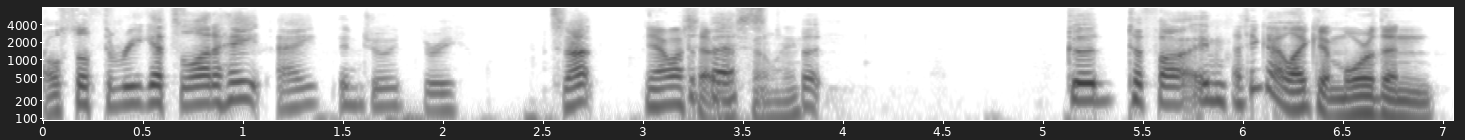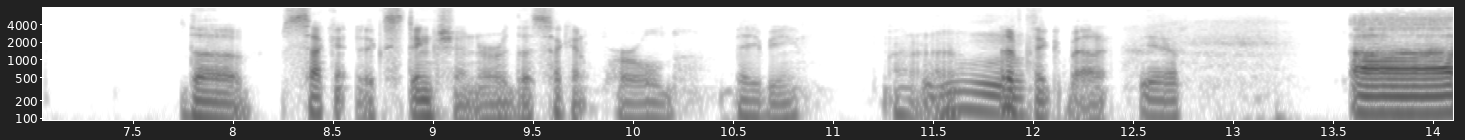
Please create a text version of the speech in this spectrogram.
Also, three gets a lot of hate. I enjoyed three. It's not Yeah, I watched that best, recently. but good to find. I think I like it more than the second Extinction or the Second World, maybe. I don't know. I have Ooh. to think about it. Yeah. Uh,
